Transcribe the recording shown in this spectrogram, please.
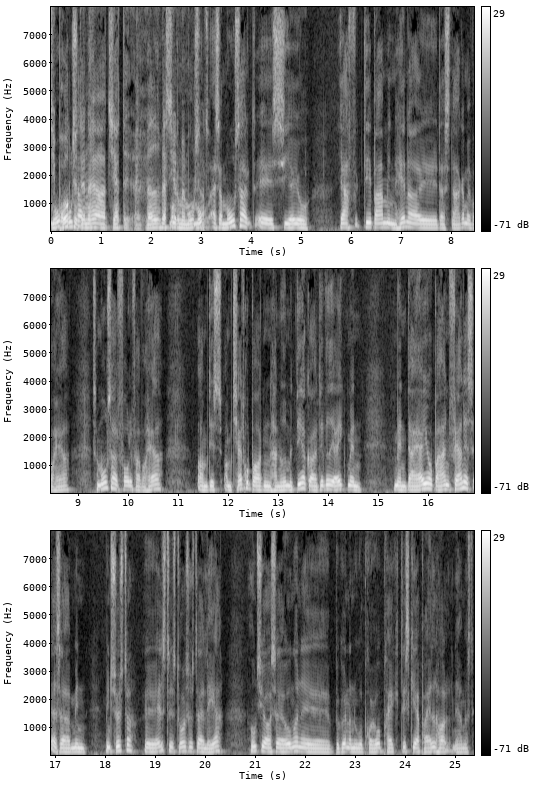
de Mo- brugte Mozart- den her chat. øh, Hvad, hvad siger du med Mozart? Mo, altså Mozart øh, siger jo, ja, det er bare mine hænder, øh, der snakker med vor herre. Så Mozart får det fra vor herre. Om, det, om chatrobotten har noget med det at gøre, det ved jeg ikke, men, men der er jo bare en fairness. Altså min, min søster, øh, ældste storesøster, er lærer. Hun siger også, at ungerne øh, begynder nu at prøve at prikke. Det sker på alle hold nærmest.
